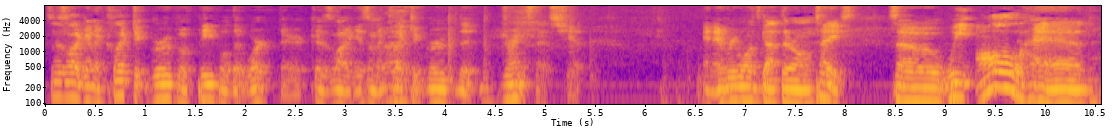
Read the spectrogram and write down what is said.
So it's like an eclectic group of people that work there because like it's an eclectic group that drinks that shit, and everyone's got their own taste. So we all had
